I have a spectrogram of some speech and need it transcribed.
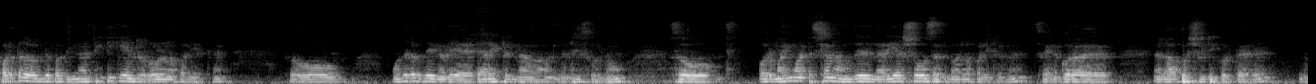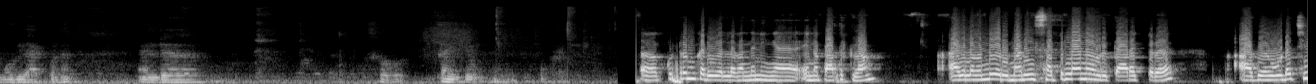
படத்தில் வந்து பார்த்திங்கன்னா டிடிகேன்ற ரோல் நான் பண்ணியிருக்கேன். ஸோ முதல்ல வந்து என்னுடைய டைரக்டருக்கு நான் நன்றி சொல்லணும். ஸோ ஒரு மைம் ஆர்டிஸ்டாக நான் வந்து நிறைய ஷோஸ் அந்த மாதிரிலாம் பண்ணிட்டு இருந்தேன் ஸோ எனக்கு ஒரு நல்ல ஆப்பர்ச்சுனிட்டி கொடுத்தாரு. இந்த மூவியில் ஆக்ட் பண்ண அண்டு ஸோ தேங்க்யூ குற்றம் கடிதலில் வந்து நீங்கள் என்ன பார்த்துக்கலாம் அதில் வந்து ஒரு மாதிரி சட்டிலான ஒரு கேரக்டரை அதை உடைச்சு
